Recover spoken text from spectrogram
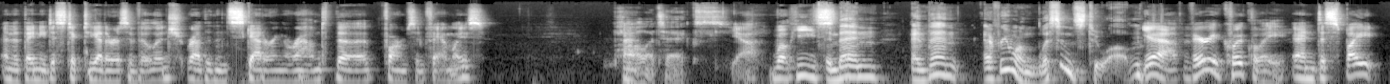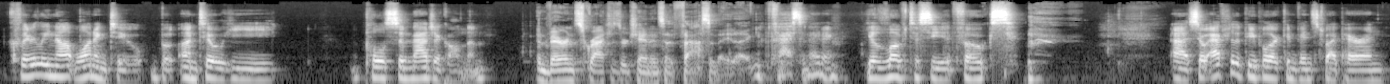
and that they need to stick together as a village rather than scattering around the farms and families. Politics. Uh, yeah. Well, he's And then, and then everyone listens to him. Yeah, very quickly, and despite clearly not wanting to, but until he pulls some magic on them. And Verin scratches her chin and says, "Fascinating." Fascinating. You'll love to see it, folks. uh, so after the people are convinced by Perrin,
